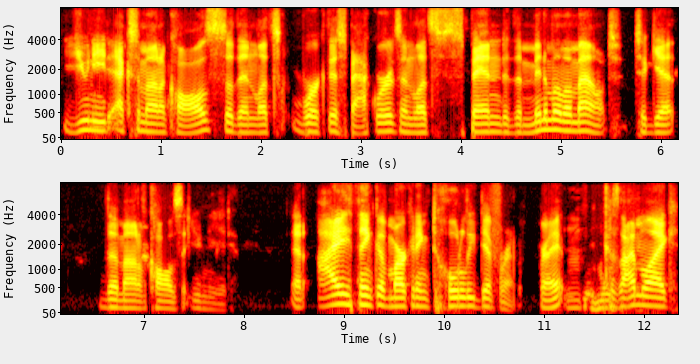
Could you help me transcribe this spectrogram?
you need X amount of calls, so then let's work this backwards and let's spend the minimum amount to get the amount of calls that you need. And I think of marketing totally different, right? Mhm. because I'm like,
